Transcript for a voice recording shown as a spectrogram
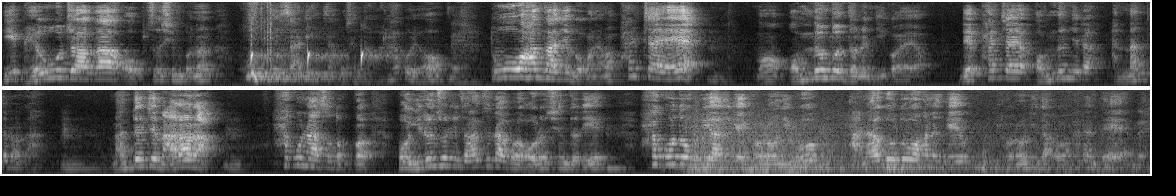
이 배우자가 없으신 분은 혼인살이 있다고 생각을 하고요. 네. 또한 가지 뭐냐면 팔자에 뭐 없는 분들은 이거예요. 내 팔자에 없는 일을 안 만들어라. 음. 만들지 말아라. 음. 하고 나서도 뭐, 뭐 이런 소리도 하더라고요 어르신들이 하고도 후회하는 게 결혼이고 안 하고도 하는 게 결혼이라고 하는데 네.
